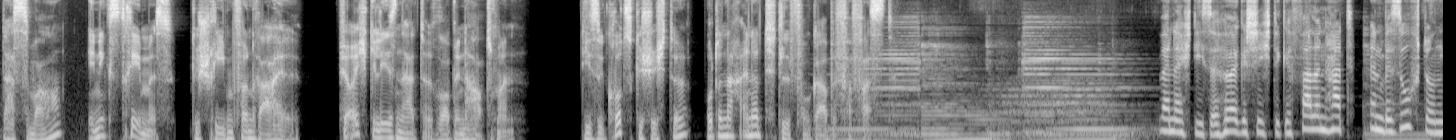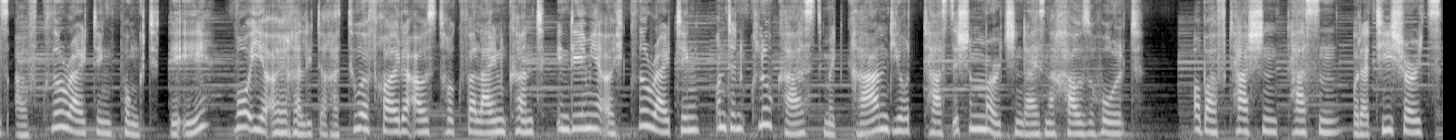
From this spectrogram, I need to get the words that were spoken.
Das war In Extremis, geschrieben von Rahel. Für euch gelesen hat Robin Hartmann. Diese Kurzgeschichte wurde nach einer Titelvorgabe verfasst. Wenn euch diese Hörgeschichte gefallen hat, dann besucht uns auf cluewriting.de, wo ihr eurer Literaturfreude Ausdruck verleihen könnt, indem ihr euch Cluewriting und den Cluecast mit grandiotastischem Merchandise nach Hause holt. Ob auf Taschen, Tassen oder T-Shirts,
